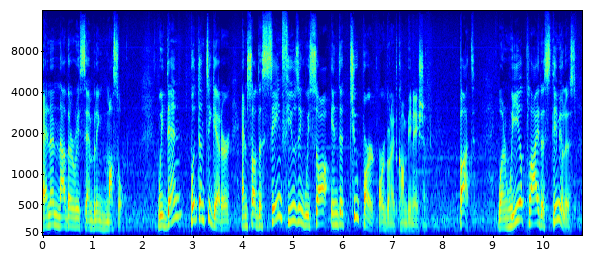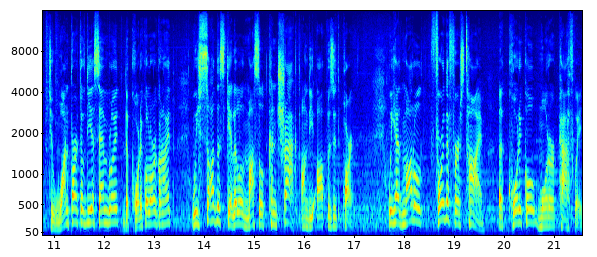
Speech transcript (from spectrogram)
and another resembling muscle. We then put them together and saw the same fusing we saw in the two-part organoid combination. But when we applied a stimulus to one part of the assembloid, the cortical organoid, we saw the skeletal muscle contract on the opposite part. We had modeled for the first time a cortical motor pathway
